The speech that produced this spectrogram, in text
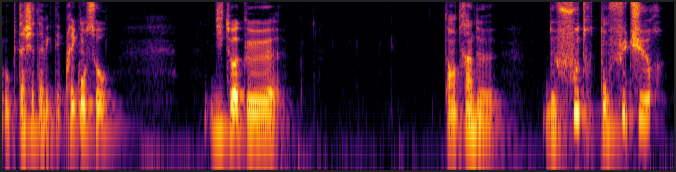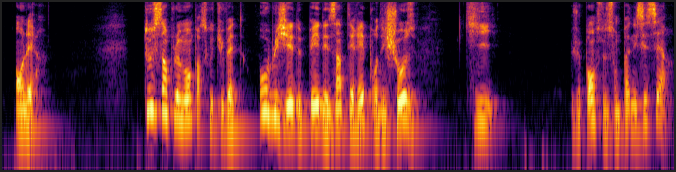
ou que tu achètes avec des préconsos, dis-toi que tu es en train de, de foutre ton futur en l'air. Tout simplement parce que tu vas être obligé de payer des intérêts pour des choses qui, je pense, ne sont pas nécessaires.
